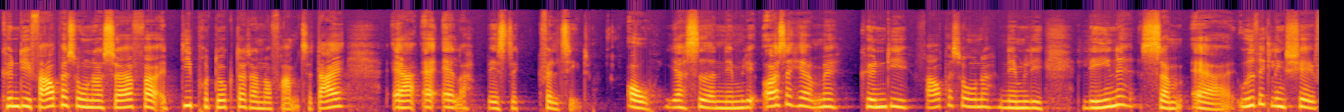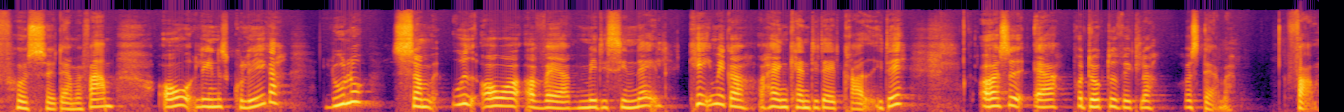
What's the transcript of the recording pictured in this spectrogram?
kyndige fagpersoner og sørger for, at de produkter, der når frem til dig, er af allerbedste kvalitet. Og jeg sidder nemlig også her med kyndige fagpersoner, nemlig Lene, som er udviklingschef hos øh, Dermafarm, og Lenes kollega Lulu, som ud over at være medicinalkemiker og have en kandidatgrad i det, også er produktudvikler hos Derma Farm.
